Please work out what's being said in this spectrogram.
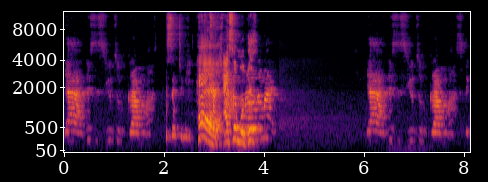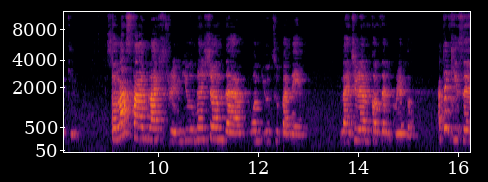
yeah this is YouTube grandma. He said to me. Hey, I said Modest. Yeah, this is YouTube grandma speaking. So last time live stream you mentioned the one YouTuber named Nigerian content creator. I think he's a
